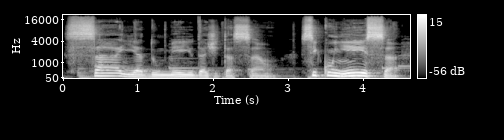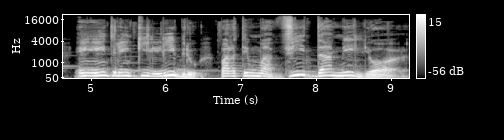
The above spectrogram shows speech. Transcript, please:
Saia do meio da agitação, se conheça, entre em equilíbrio para ter uma vida melhor.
